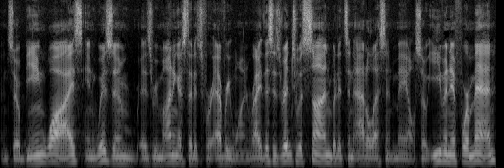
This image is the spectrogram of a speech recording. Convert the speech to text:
And so, being wise in wisdom is reminding us that it's for everyone, right? This is written to a son, but it's an adolescent male. So, even if we're men,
